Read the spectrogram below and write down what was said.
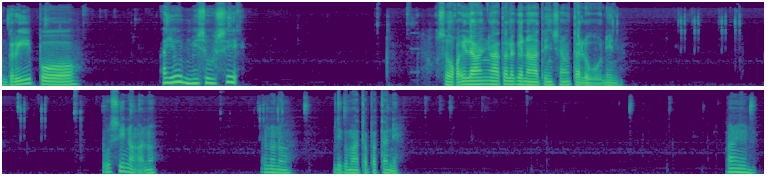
Gripo. Ayun, may susi. So, kailangan nga talaga natin siyang talunin. Susi ng ano? Ano no? Hindi ko matapatan eh. Ano yun?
